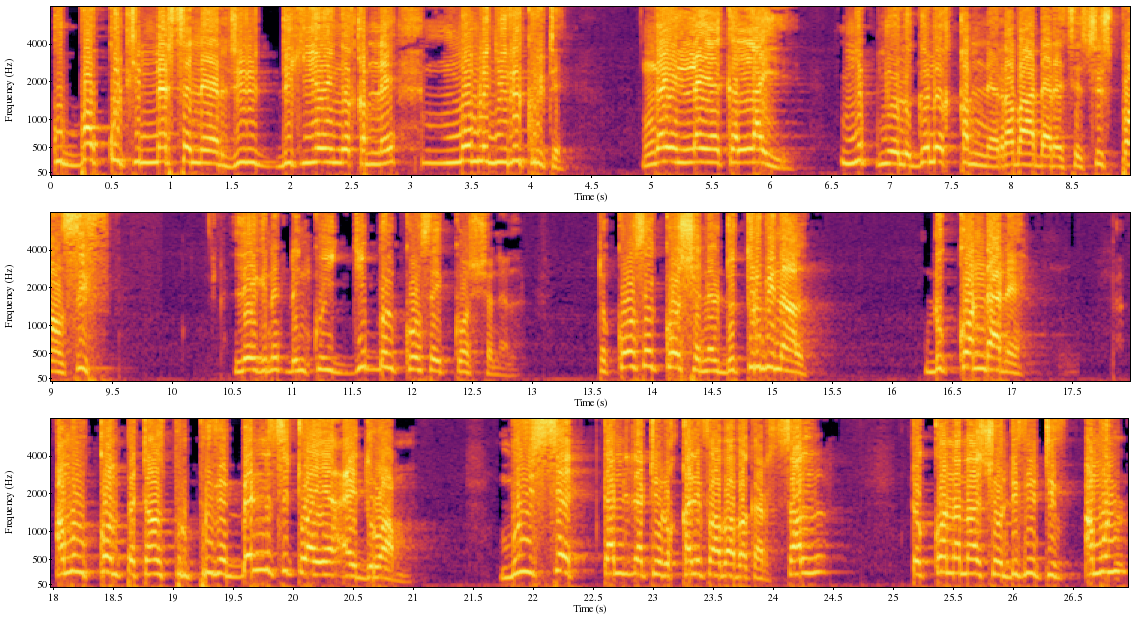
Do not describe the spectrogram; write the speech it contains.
ku bokkul ci mercenaire juridique yooyu nga xam ne moom la ñuy recruter ngay layaka lay. Ñëpp ñoo la gën a ne rabat d'arrêt c'est suspensif. Léegi nag dañ koy conseil constitutionnel. Te conseil constitutionnel du tribunal du condamné. Amul compétence pour priver benn citoyen ay droit muy candidature Khalifa Ababacar Sall te condamnation définitive amul.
